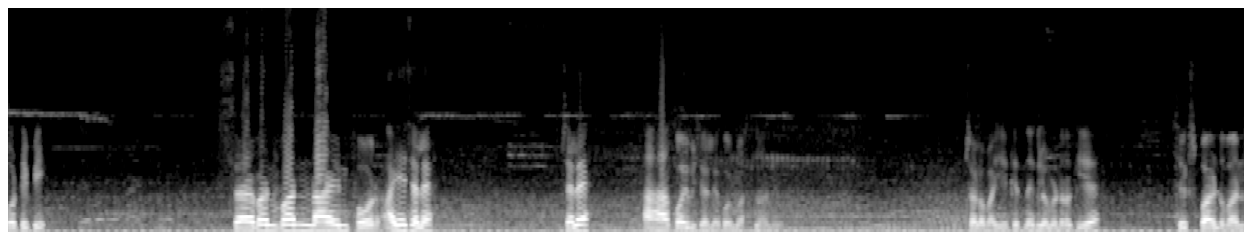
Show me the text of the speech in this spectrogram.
O T P seven one nine four आइए, चले। चले? हाँ हाँ कोई भी चले, कोई मसला नहीं। चलो भाई, ये कितने किलोमीटर की है? सिक्स पॉइंट वन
